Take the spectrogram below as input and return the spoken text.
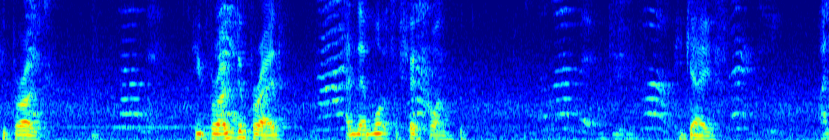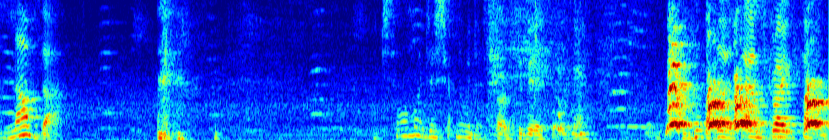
He broke. He broke the bread, and then what's the fifth one? He gave. I love that. Someone might just shut the window. Sorry, Tobias. that sounds great fun.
